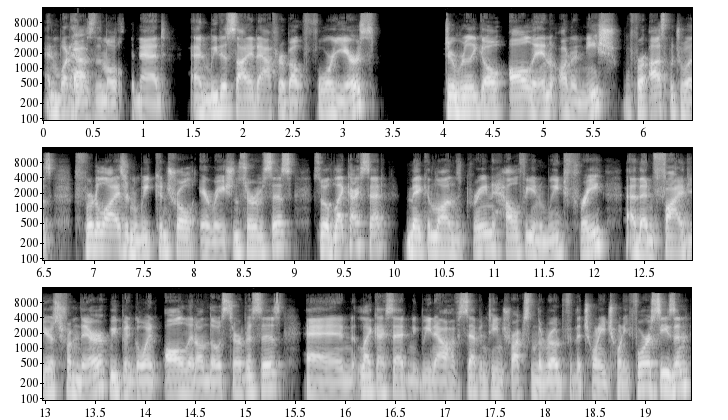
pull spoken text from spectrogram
and what has the most demand. And we decided after about four years to really go all in on a niche for us, which was fertilizer and weed control aeration services. So, like I said, making lawns green, healthy, and weed free. And then five years from there, we've been going all in on those services. And like I said, we now have 17 trucks on the road for the 2024 season,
